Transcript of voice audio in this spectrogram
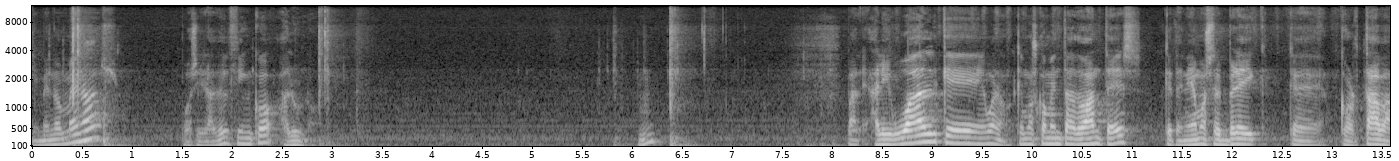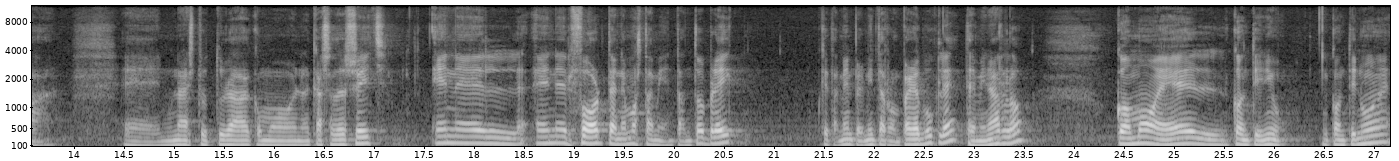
y menos menos, pues irá del 5 al 1. ¿Mm? Al igual que, bueno, que hemos comentado antes, que teníamos el break que cortaba eh, en una estructura como en el caso del switch, en el, en el for tenemos también tanto break que también permite romper el bucle, terminarlo, como el continue. El continue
